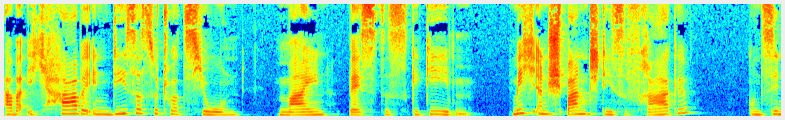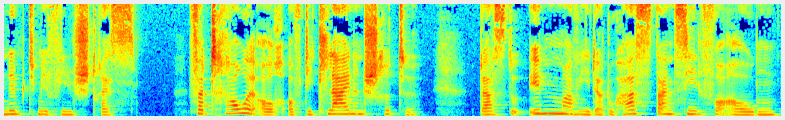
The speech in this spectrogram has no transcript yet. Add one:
Aber ich habe in dieser Situation mein Bestes gegeben. Mich entspannt diese Frage und sie nimmt mir viel Stress. Vertraue auch auf die kleinen Schritte, dass du immer wieder, du hast dein Ziel vor Augen,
